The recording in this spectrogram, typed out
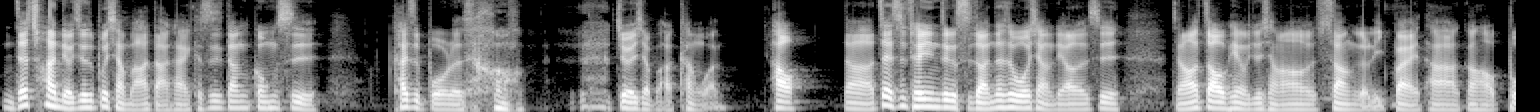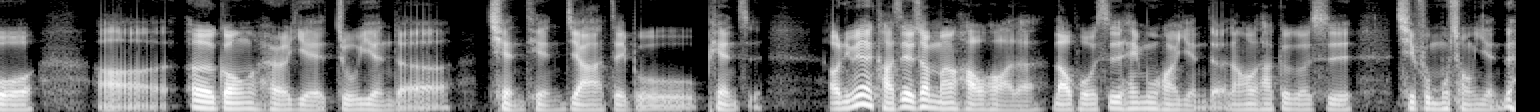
你在串流就是不想把它打开，可是当公式开始播的时候，就会想把它看完。好，那再次推荐这个时段，但是我想聊的是，讲到照片，我就想到上个礼拜他刚好播啊，二宫和也主演的《浅田家》这部片子。哦，里面的卡司也算蛮豪华的，老婆是黑木华演的，然后他哥哥是妻夫木聪演的，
